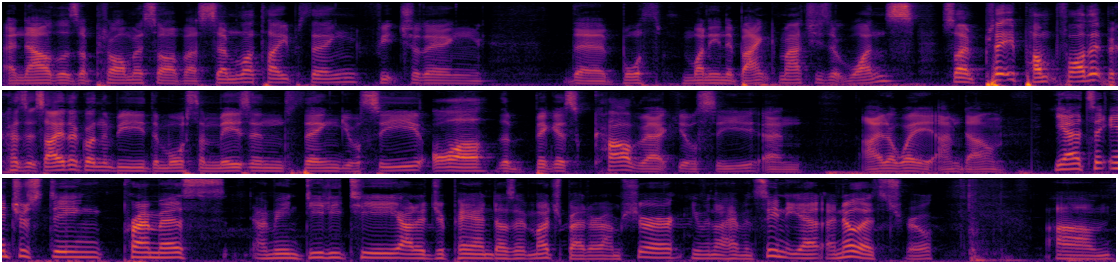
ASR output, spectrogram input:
And now there's a promise of a similar type thing featuring the both Money in the Bank matches at once. So I'm pretty pumped for it because it's either going to be the most amazing thing you'll see or the biggest car wreck you'll see. And either way, I'm down. Yeah, it's an interesting premise. I mean, DDT out of Japan does it much better, I'm sure, even though I haven't seen it yet. I know that's true. Um,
